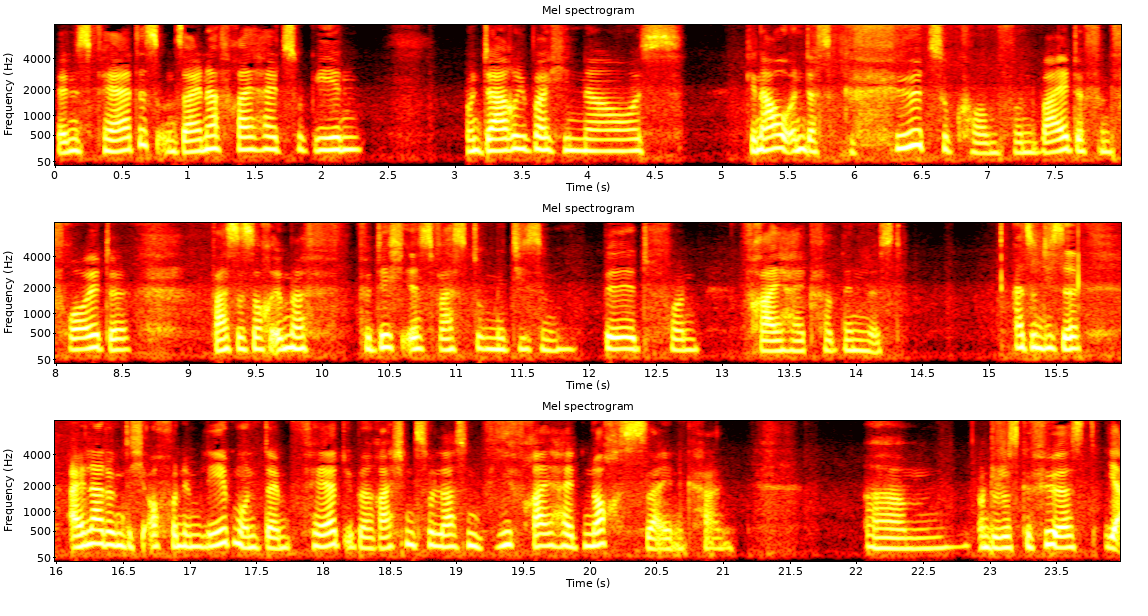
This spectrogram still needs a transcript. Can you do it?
wenn es fährt ist und seiner Freiheit zu gehen und darüber hinaus genau in das Gefühl zu kommen von Weite, von Freude, was es auch immer für dich ist, was du mit diesem Bild von Freiheit verbindest. Also diese Einladung, dich auch von dem Leben und deinem Pferd überraschen zu lassen, wie Freiheit noch sein kann. Ähm, und du das Gefühl hast, ja,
